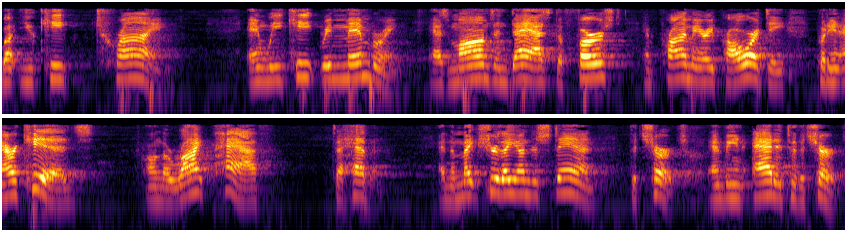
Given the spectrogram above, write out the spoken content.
But you keep trying. And we keep remembering, as moms and dads, the first and primary priority, putting our kids on the right path to heaven. And to make sure they understand the church and being added to the church.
